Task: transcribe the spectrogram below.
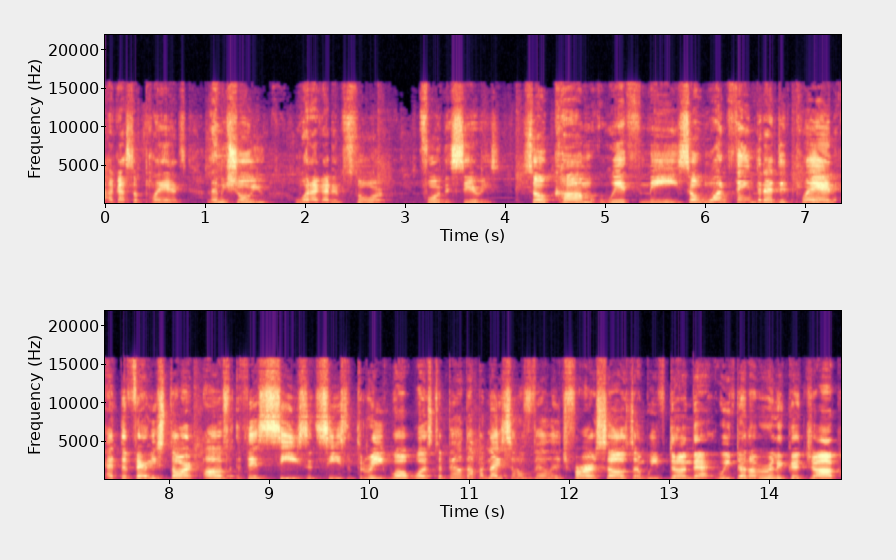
I got some plans. Let me show you what I got in store for the series. So come with me. So one thing that I did plan at the very start of this season, season three, well, was to build up a nice little village for ourselves, and we've done that. We've done a really good job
